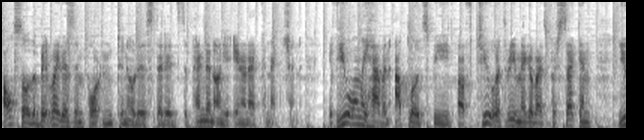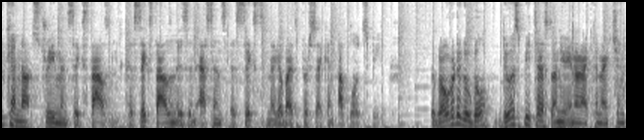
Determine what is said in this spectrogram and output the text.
Also, the bitrate is important to notice that it's dependent on your internet connection. If you only have an upload speed of 2 or 3 megabytes per second, you cannot stream in 6000, because 6000 is in essence a 6 megabytes per second upload speed. So go over to Google, do a speed test on your internet connection,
